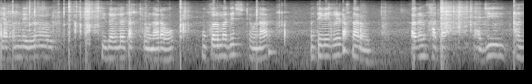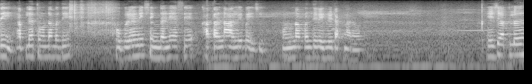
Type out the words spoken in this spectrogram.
ते आपण वेगळं शिजायला टाक ठेवणार आहोत. कुकरमध्येच ठेवणार. पण ते वेगळं टाकणार आहोत. कारण खाता भाजीमध्ये आपल्या तोंडामध्ये खोबरे आणि शेंगदाणे असे खाताना आले पाहिजे. म्हणून आपण ते वेगळे टाकणार आहोत. हे जे आपलं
